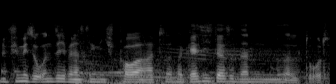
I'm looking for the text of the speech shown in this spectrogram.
Ich fühle mich so unsicher, wenn das Ding nicht Power hat. Dann vergesse ich das und dann sind alle tot.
